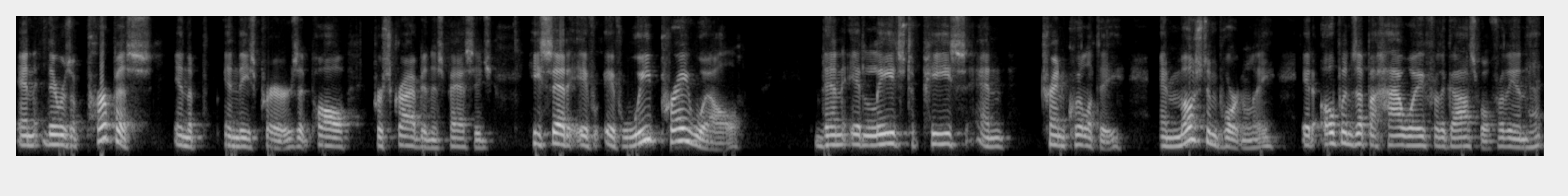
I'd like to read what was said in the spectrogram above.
And there was a purpose in the in these prayers that Paul prescribed in this passage. He said, if if we pray well, then it leads to peace and tranquility. And most importantly, it opens up a highway for the gospel, for the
